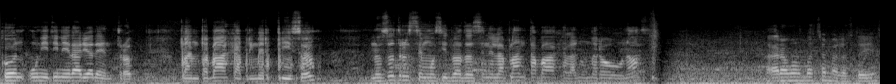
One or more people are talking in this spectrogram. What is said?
con un itinerario adentro. Planta baja, primer piso. Nosotros estamos situados en la planta baja, la número 1. Ahora muéstrame los tuyos.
